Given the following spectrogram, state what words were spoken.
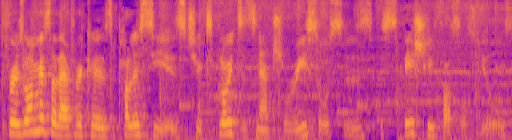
for as long as South Africa's policy is to exploit its natural resources, especially fossil fuels,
